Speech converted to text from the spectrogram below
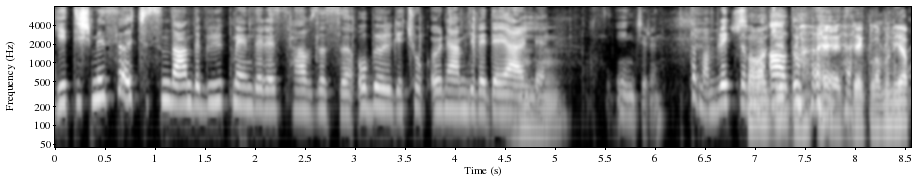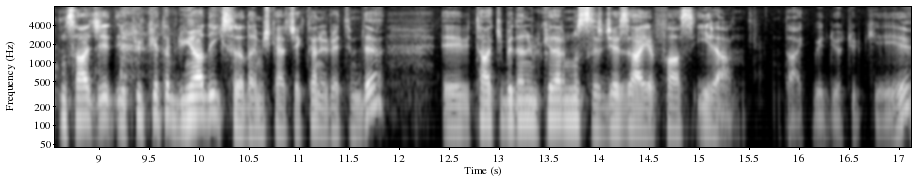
Yetişmesi açısından da Büyük Menderes Havzası o bölge çok önemli ve değerli incirin. Tamam reklamımı Sadece aldım. evet reklamını yaptım. Sadece e, Türkiye tabii dünyada ilk sıradaymış gerçekten üretimde. E, takip eden ülkeler Mısır, Cezayir, Fas, İran takip ediyor Türkiye'yi.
